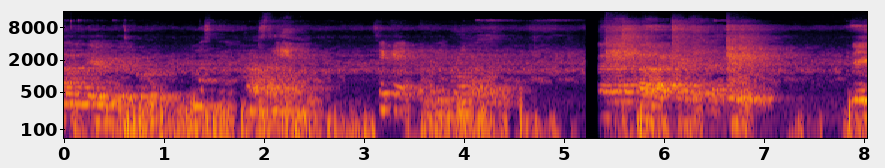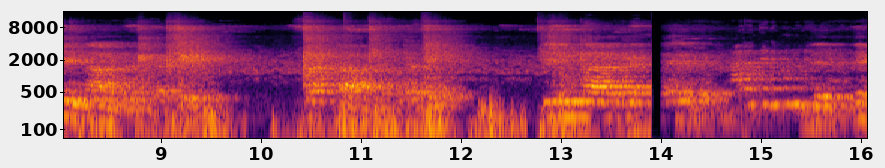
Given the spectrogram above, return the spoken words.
ಫ್ರೆಂಡ್ಸ್ ಇಲ್ಲಿ ನಾವು ಯಕ್ಷಗಾನ ವೈದ ಅಂದೆ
